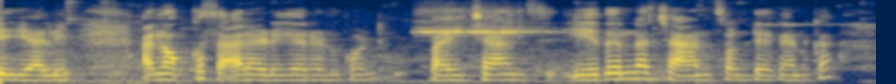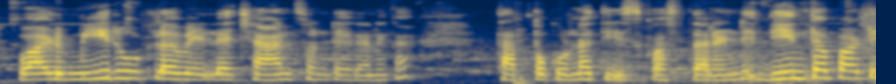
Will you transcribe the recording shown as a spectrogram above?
చేయాలి అని ఒక్కసారి అడిగారు అనుకోండి. బై ఛాన్స్ ఏదన్నా ఛాన్స్ ఉంటే కనుక వాళ్ళు మీ రూట్లో వెళ్ళే ఛాన్స్ ఉంటే కనుక తప్పకుండా తీసుకొస్తారండి. దీంతోపాటు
